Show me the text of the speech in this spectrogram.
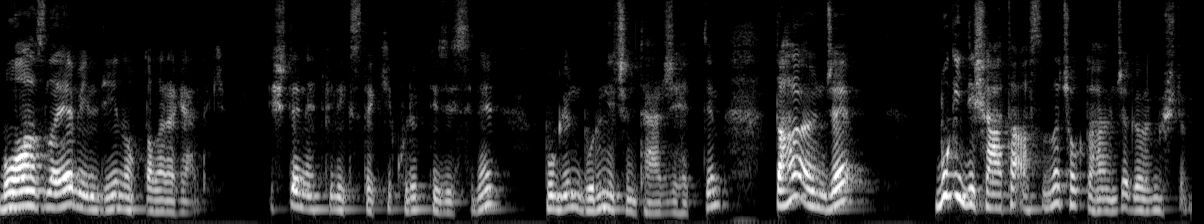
boğazlayabildiği noktalara geldik. İşte Netflix'teki kulüp dizisini bugün bunun için tercih ettim. Daha önce bu gidişatı aslında çok daha önce görmüştüm.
